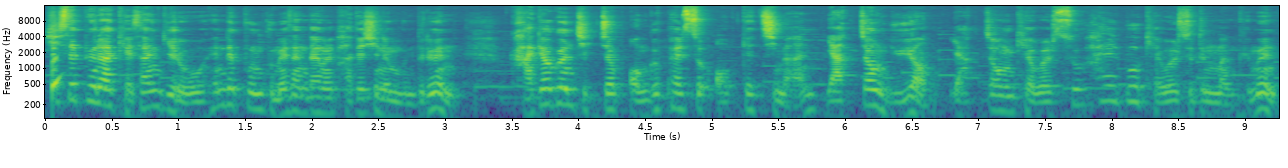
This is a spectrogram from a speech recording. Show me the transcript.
시세표나 계산기로 핸드폰 구매 상담을 받으시는 분들은 가격은 직접 언급할 수 없겠지만 약정 유형, 약정 개월수, 할부 개월수 등만큼은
